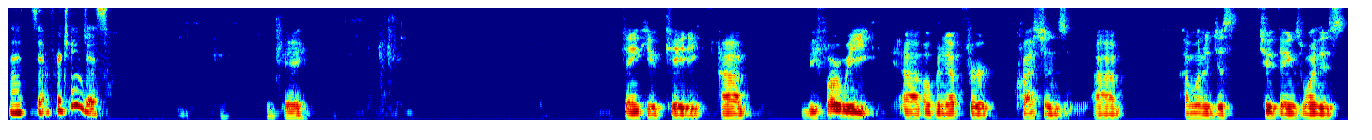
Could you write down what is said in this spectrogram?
that's it for changes. Okay. Thank you, Katie. Um, before we uh, open up for questions, uh, I want to just two things. One is,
